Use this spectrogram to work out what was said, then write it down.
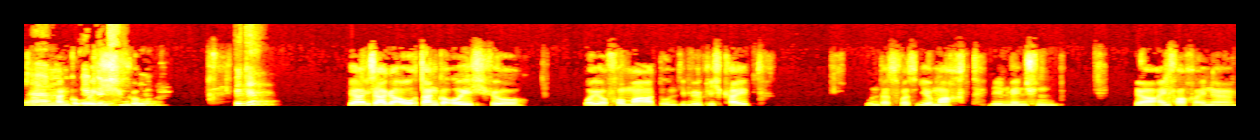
Ja, ähm, danke euch. Für, dir... Bitte? Ja, ich sage auch danke euch für euer Format und die Möglichkeit und das, was ihr macht, den Menschen ja einfach eine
